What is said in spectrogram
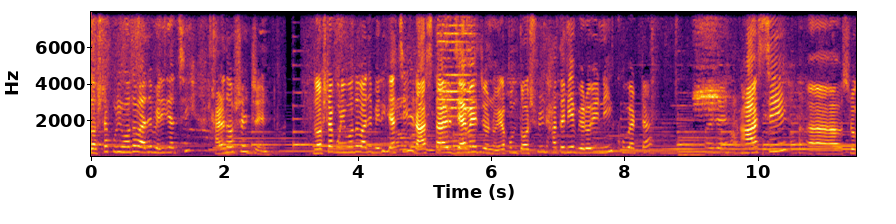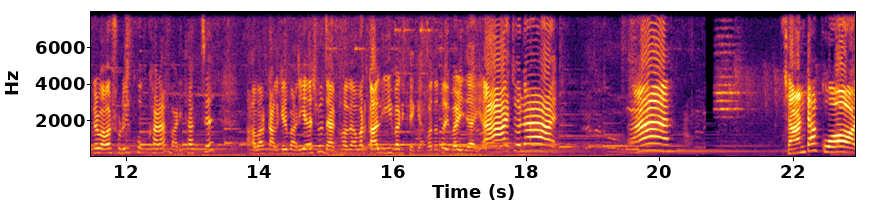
দশটা কুড়ি মতো বাজে বেরিয়ে যাচ্ছি, সাড়ে দশটায় ট্রেন। দশটা কুড়ি মতো বাজে বেরিয়ে যাচ্ছি, রাস্তার জ্যামের জন্য। এরকম দশ মিনিট হাতে নিয়ে বেরোয়নি খুব একটা। আসছি শ্লোকের বাবার শরীর খুব খারাপ, বাড়ি থাকছে। আবার কালকের বাড়ি আসব, দেখা হবে আবার কাল এই বাড়ি থেকে। আপাতত ওই বাড়ি যাই। আয়, চলে আয়। হ্যাঁ। চানটা কর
